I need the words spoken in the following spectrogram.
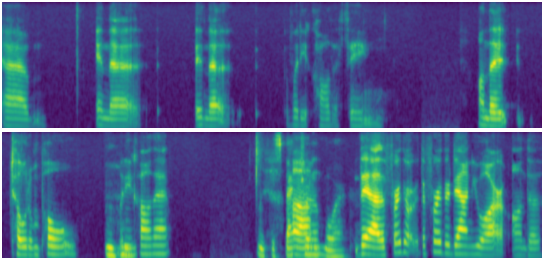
um, in the in the what do you call the thing on the totem pole? What do you Mhm. call that? Like the spectrum Um, or the the further the further down you are on the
